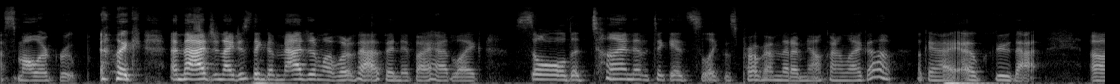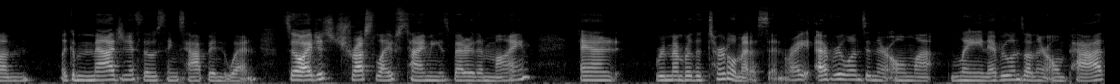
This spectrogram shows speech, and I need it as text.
a smaller group. like imagine, I just think imagine what would have happened if I had like sold a ton of tickets to like this program that I'm now kind of like, oh, okay, I, with that. Um, like imagine if those things happened when. So I just trust life's timing is better than mine, and remember the turtle medicine, right? Everyone's in their own la- lane, everyone's on their own path,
